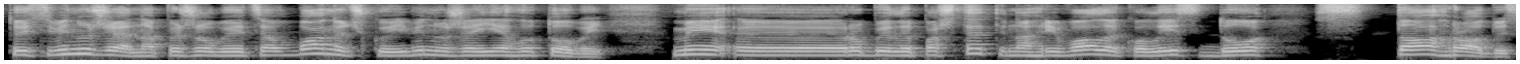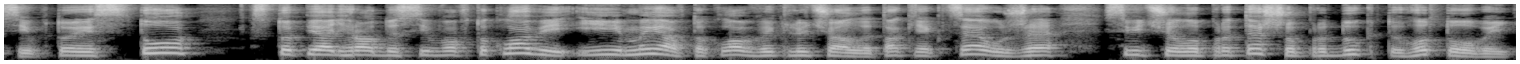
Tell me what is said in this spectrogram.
Тобто він вже напижовується в баночку і він вже є готовий. Ми е, робили паштет і нагрівали колись до 100 градусів. Тобто 100 105 градусів в автоклаві, і ми автоклав виключали, так як це вже свідчило про те, що продукт готовий.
